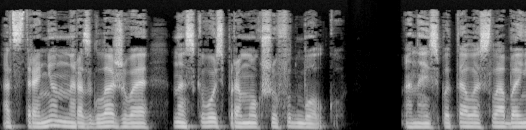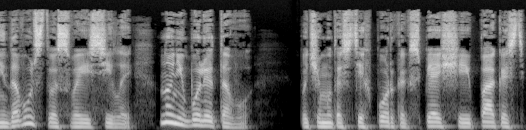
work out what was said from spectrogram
отстраненно разглаживая насквозь промокшую футболку. Она испытала слабое недовольство своей силой, но не более того. Почему-то с тех пор, как спящие и пакость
